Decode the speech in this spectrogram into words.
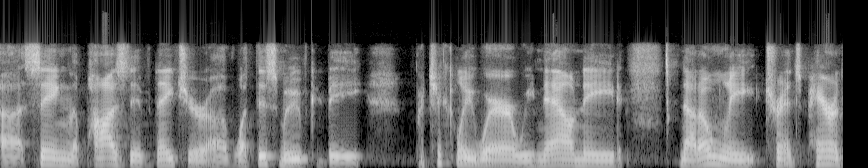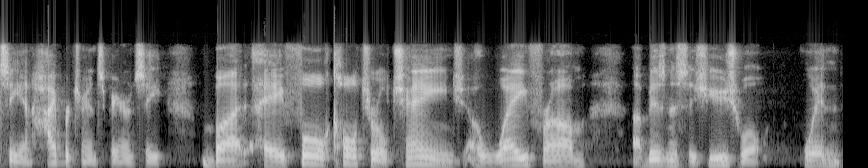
uh, seeing the positive nature of what this move could be, particularly where we now need not only transparency and hyper transparency, but a full cultural change away from uh, business as usual. When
